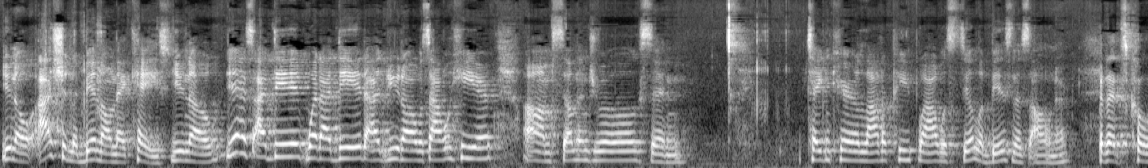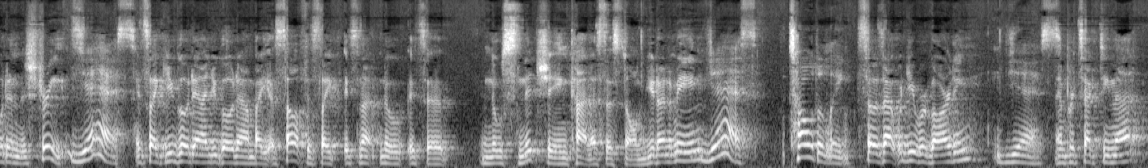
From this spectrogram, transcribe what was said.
You know, I shouldn't have been on that case. You know, yes, I did what I did. I, you know, I was out here um, selling drugs and taking care of a lot of people. I was still a business owner. But that's code in the streets. Yes. It's like you go down, you go down by yourself. It's like it's not no, it's a no snitching kind of system. You know what I mean? Yes. Totally. So is that what you were guarding Yes. and protecting that?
